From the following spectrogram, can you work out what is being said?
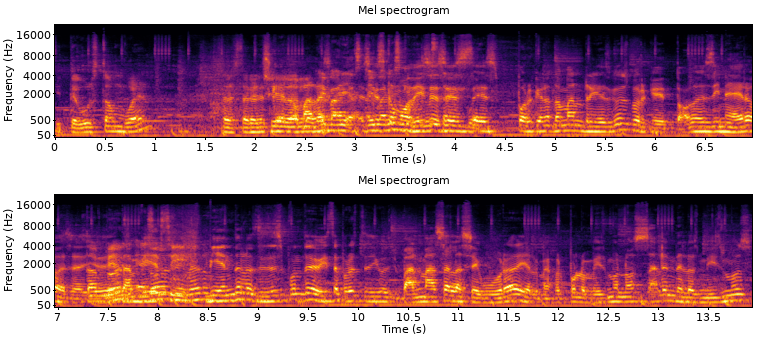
y te gusta un buen. O sea, estaría Es chido malo Hay varias, es hay que es varias como que dices, es, es por qué no toman riesgos, porque todo es dinero, o sea, yo También, también, sí. dinero. viéndolos desde ese punto de vista, por eso te digo, van más a la segura y a lo mejor por lo mismo no salen de los mismos.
